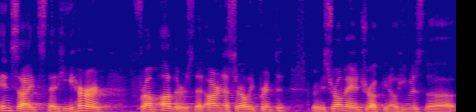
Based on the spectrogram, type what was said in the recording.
insights that he heard from others that aren't necessarily printed. Rabbi Yisrael Meir you know, he was the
